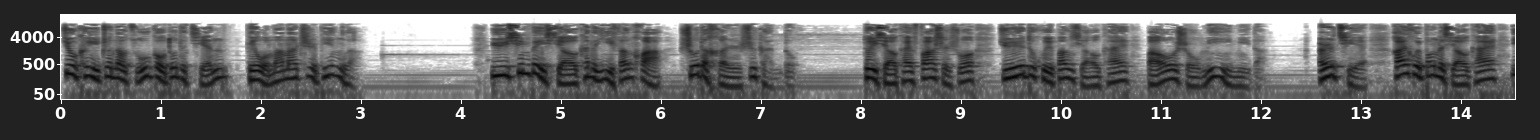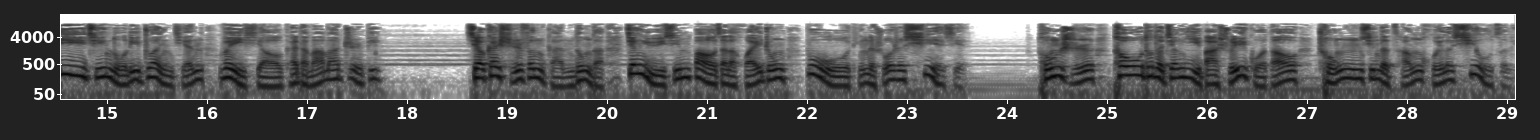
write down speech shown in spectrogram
就可以赚到足够多的钱给我妈妈治病了。雨欣被小开的一番话说的很是感动，对小开发誓说绝对会帮小开保守秘密的，而且还会帮着小开一起努力赚钱，为小开的妈妈治病。小开十分感动的将雨欣抱在了怀中，不停的说着谢谢，同时偷偷的将一把水果刀重新的藏回了袖子里。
